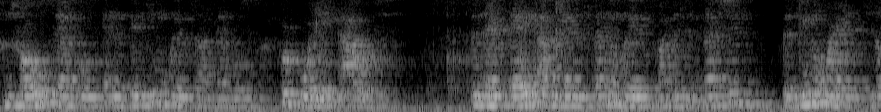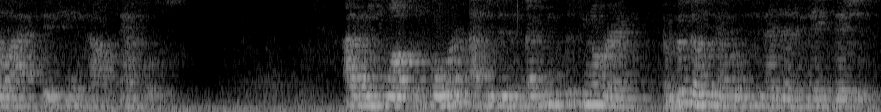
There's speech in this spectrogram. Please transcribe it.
control samples and the 15 Wavicide samples for 48 hours. The next day, I began the second wave of my disinfection, the phenol red, to the last 15 tile samples. I then swabbed the floor after disinfecting with the phenol red and put those samples into their designated dishes.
